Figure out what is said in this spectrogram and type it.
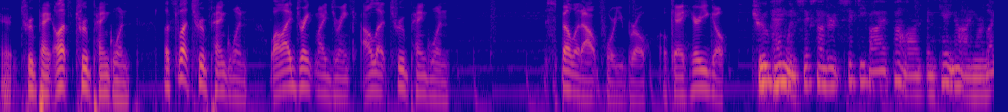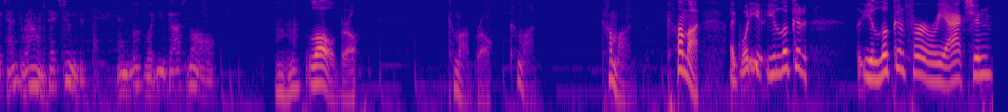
Here, True Penguin. Let True Penguin. Let's let True Penguin. While I drink my drink, I'll let True Penguin spell it out for you, bro. Okay, here you go. True Penguin 665 Pollard and K9 were like 10th round picks too. And look what you got, lol. Mm-hmm. Lol, bro. Come on, bro. Come on. Come on. Come on. Like, what do you you looking? You looking for a reaction?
